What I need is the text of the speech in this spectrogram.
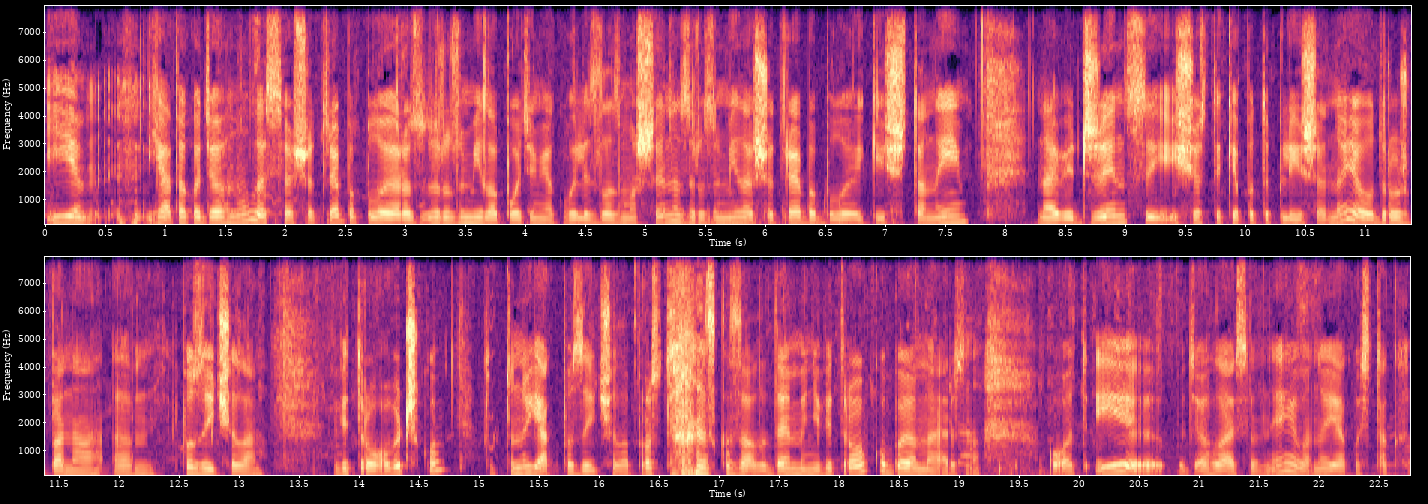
І я так одягнулася, що треба було. Я зрозуміла потім, як вилізла з машини, зрозуміла, що треба було якісь штани, навіть джинси і щось таке потепліше. Ну, я у дружбана ем, позичила вітровочку. Тобто, ну як позичила? Просто сказала, дай мені вітровку, бо я мерзну. От, і одяглася в неї, воно якось так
